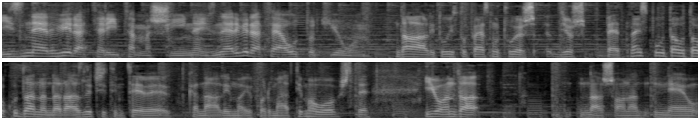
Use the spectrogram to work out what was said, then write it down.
iznervirate ritam mašine, iznervirate autotune. Da, ali tu istu pesmu čuješ još 15 puta u toku dana na različitim TV kanalima i formatima uopšte i onda znaš, ona ne u,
